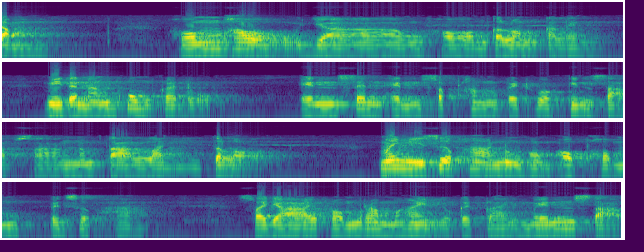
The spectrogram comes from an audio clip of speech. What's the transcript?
ดำๆผมเผ้ายาวพร้อมกระล่องกระแล่ง มีแต่หนังหุ้มกระดูก เอ็นเส้นเอ็นสะพังไปทั่วกินสาบสางน้ำตาไหลตลอด ไม่มีเสื้อผ้านุ่งห่มเอาผมเป็นเสื้อผ้า สยายผมร่ำให้อยู่ใกล้ๆเหม็นสาบ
